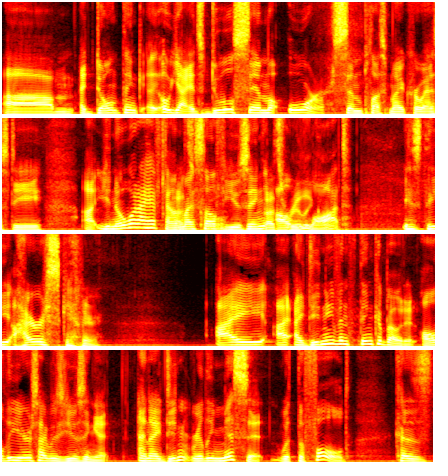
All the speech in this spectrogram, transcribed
Um, I don't think. Oh yeah, it's dual SIM or SIM plus micro SD. Uh, you know what I have found That's myself cool. using That's a really cool. lot is the iris scanner. I, I I didn't even think about it all the years I was using it, and I didn't really miss it with the fold because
